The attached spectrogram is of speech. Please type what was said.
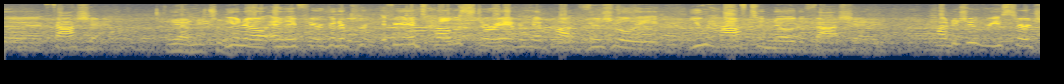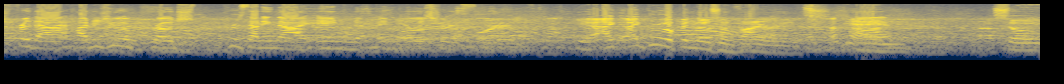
the fashion. Yeah, me too. You know, and if you're gonna pr- if you're gonna tell the story of hip hop visually, you have to know the fashion. How did you research for that? How did you approach presenting that in in illustrative form? Yeah, I, I grew up in those environments. Okay. Um, so,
